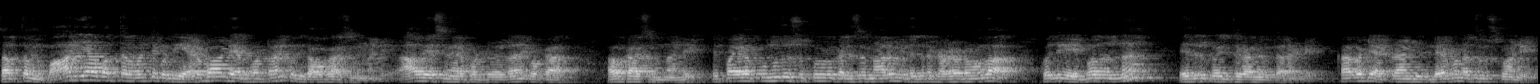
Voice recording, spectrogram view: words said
సప్తం భార్యాభర్తల మధ్య కొద్దిగా ఎడబాటు ఏర్పడటానికి కొద్దిగా అవకాశం ఉందండి. ఆవేశం ఏర్పడడానికి ఒక అవకాశం ఉందండి. పైగా కుజుడు శుక్రుడు కలిసి ఉన్నారు. వీళ్ళిద్దరు కలవడం వల్ల కొద్దిగా ఇబ్బందులను ఎదుర్కొంచగలుగుతారండి కాబట్టి అట్లాంటిది లేకుండా చూసుకోండి.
